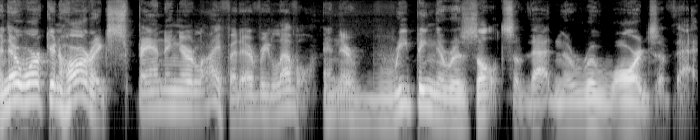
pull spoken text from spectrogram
And they're working hard, expanding their life at every level, and they're reaping the results of that and the rewards of that.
